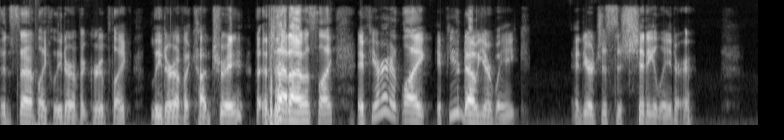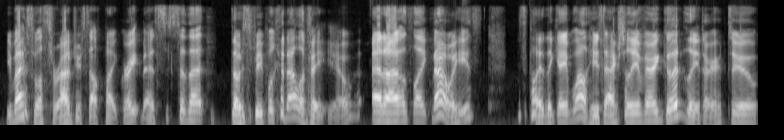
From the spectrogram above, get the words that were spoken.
instead of like leader of a group, like leader of a country. That I was like, if you're like, if you know you're weak, and you're just a shitty leader, you might as well surround yourself by greatness so that those people can elevate you. And I was like, no, he's he's playing the game well. He's actually a very good leader to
